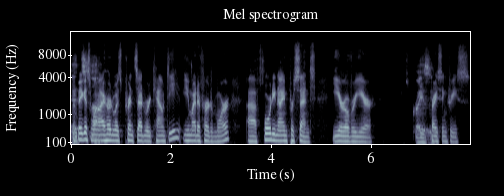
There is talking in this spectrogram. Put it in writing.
The it's, biggest one uh, I heard was Prince Edward County. You might have heard more. Uh, 49% year over year it's crazy. price increase.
